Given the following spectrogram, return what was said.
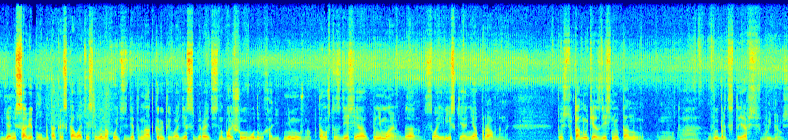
я не советовал бы так рисковать, если вы находитесь где-то на открытой воде, собираетесь на большую воду выходить, не нужно. Потому что здесь я понимаю, да, свои риски, они оправданы. То есть утонуть я здесь не утону. Вот. А выбраться-то я выберусь.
